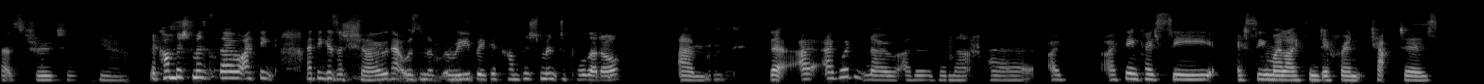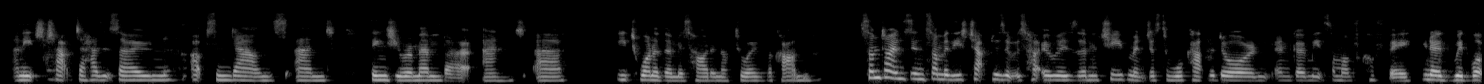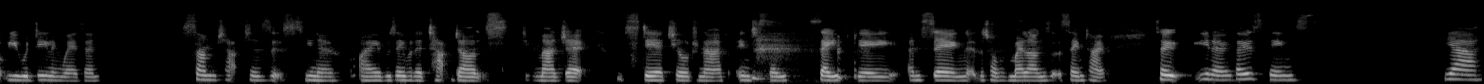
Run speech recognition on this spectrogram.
That's true too. yeah. Accomplishments, though, I think I think as a show that was a really big accomplishment to pull that off. Um, that I, I wouldn't know other than that. Uh, I I think I see I see my life in different chapters, and each chapter has its own ups and downs and things you remember, and uh, each one of them is hard enough to overcome. Sometimes in some of these chapters, it was it was an achievement just to walk out the door and, and go meet someone for coffee, you know, with what you were dealing with, and some chapters it's you know i was able to tap dance do magic steer children out into safe safety and sing at the top of my lungs at the same time so you know those things yeah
